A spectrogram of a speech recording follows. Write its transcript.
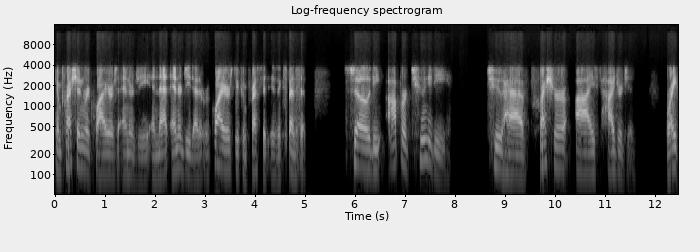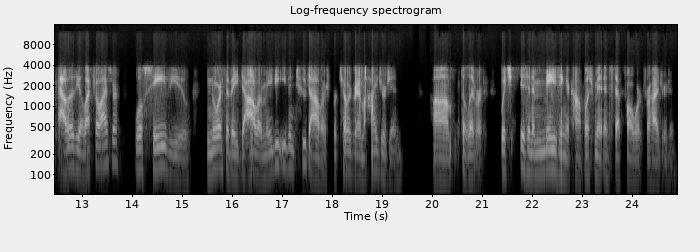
Compression requires energy, and that energy that it requires to compress it is expensive. So the opportunity to have pressurized hydrogen right out of the electrolyzer will save you north of a dollar, maybe even two dollars per kilogram of hydrogen um, delivered, which is an amazing accomplishment and step forward for hydrogen.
